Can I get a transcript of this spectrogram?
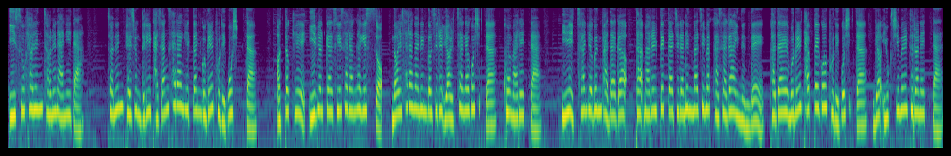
이수현은 저는 아니다. 저는 대중들이 가장 사랑했던 곡을 부르고 싶다. 어떻게 이별까지 사랑하겠어? 널 사랑하는 거지를 열창하고 싶다. 고 말했다. 이에 이찬혁은 바다가 다 마를 때까지라는 마지막 가사가 있는데 바다의 물을 다 빼고 부리고 싶다. 며 욕심을 드러냈다.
